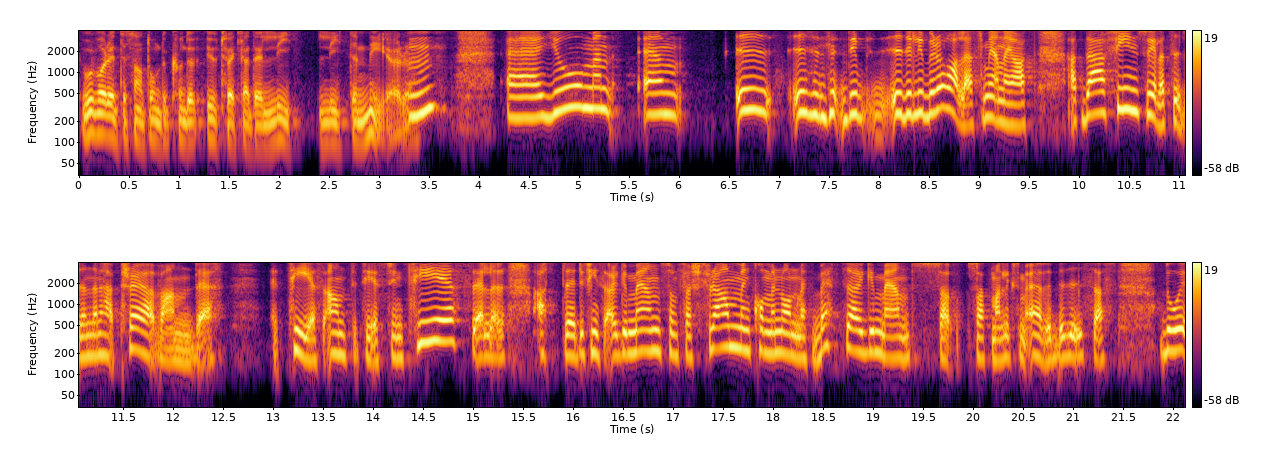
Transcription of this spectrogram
Det vore vara intressant om du kunde utveckla det li, lite mer. Mm. Eh, jo, men um i, i, i det liberala så menar jag att, att där finns hela tiden den här prövande tes, antites, syntes eller att eh, det finns argument som förs fram men kommer någon med ett bättre argument så, så att man liksom överbevisas, då,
